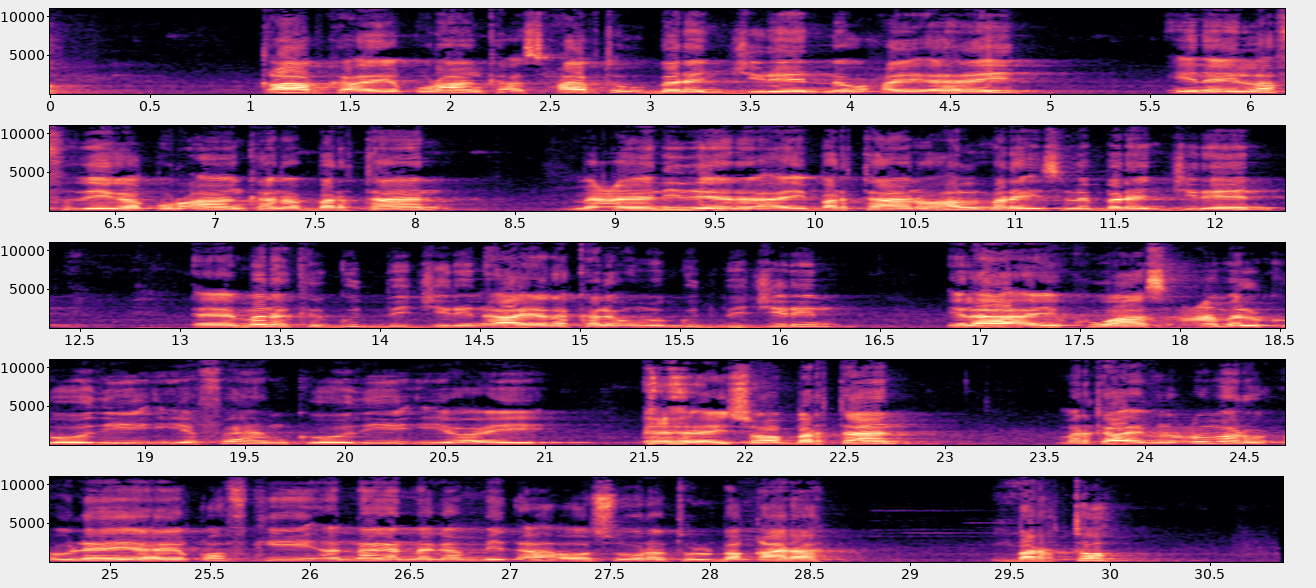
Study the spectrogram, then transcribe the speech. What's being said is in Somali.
qaabka ay qur'aanka asxaabta u baran jireenna waxay ahayd inay lafdiga qur'aankana bartaan macaanideena ay bartaan oo hal maray isla baran jireen mana ka gudbi jirin aayado kale uma gudbi jirin ilaa ay kuwaas camalkoodii iyo fahamkoodii iyo ay ay soo bartaan. Marka ibnu cumar wuxuu leeyahay qofkii annaga naga mid ah oo suuratulbaqara barto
